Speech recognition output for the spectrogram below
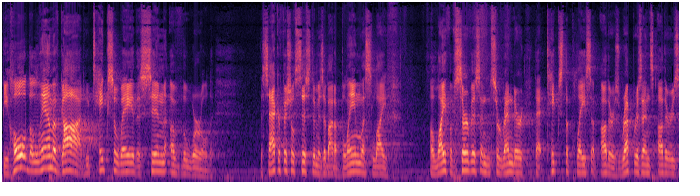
Behold the Lamb of God who takes away the sin of the world. The sacrificial system is about a blameless life a life of service and surrender that takes the place of others, represents others,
